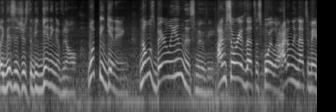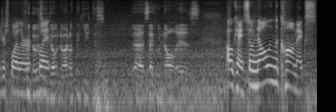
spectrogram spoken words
like this is just the beginning of Knull. What beginning? Knull's barely in this movie. I'm sorry if that's a spoiler. I don't think that's a major spoiler. For those but... who don't know, I don't think you just uh, said who Knull is. Okay, so Knull in the comics,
